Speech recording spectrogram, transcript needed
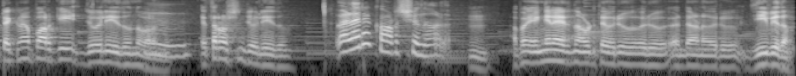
ടെക്നോ പാർക്കിൽ ജോലി ചെയ്തു എന്ന് പറഞ്ഞു. എത്ര വർഷം ജോലി ചെയ്തു? വളരെ കുറച്ചു നാൾ. അപ്പൊ എങ്ങനെയായിരുന്നു അവിടുത്തെ ഒരു ഒരു എന്താണ് ഒരു ജീവിതം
